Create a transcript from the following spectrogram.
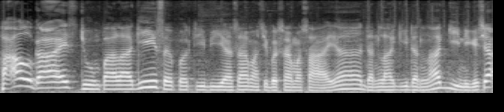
Halo guys, jumpa lagi seperti biasa masih bersama saya dan lagi dan lagi nih guys ya.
